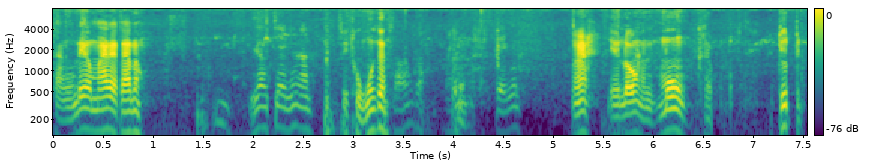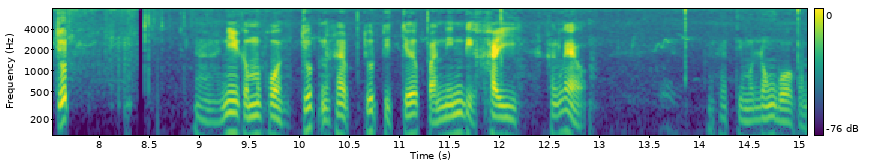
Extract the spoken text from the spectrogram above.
ถังเลี้ยวมาแต่ตาเนาะเดี๋ยวแจงกันใส่ถุงไว้กันอมก่อนะเดี๋ยวลองหันมงครับ จุดเป็นจุดอ่านี่ก็มาพอจุดนะครับ จุดติดเจอปลานินที่ไข่ ครั้งแล้วนะครับที่มันลงบ่อกัน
